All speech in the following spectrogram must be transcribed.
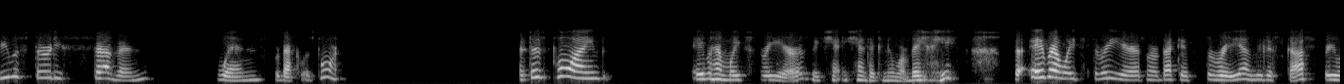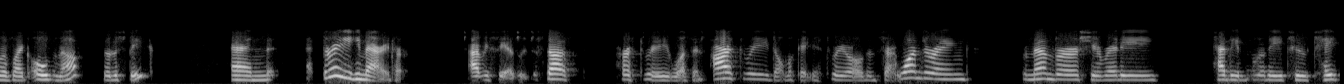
he was 37 when Rebecca was born. At this point, Abraham waits three years. He can't, he can't take a newborn baby. So Abraham waits three years when Rebecca is three, as we discussed. Three was like old enough, so to speak. And at three, he married her. Obviously, as we discussed, her three wasn't our three. Don't look at your three year old and start wondering. Remember, she already had the ability to take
